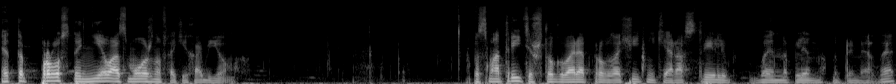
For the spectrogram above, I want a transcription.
Это просто невозможно в таких объемах. Посмотрите, что говорят правозащитники о расстреле военнопленных, например, да?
